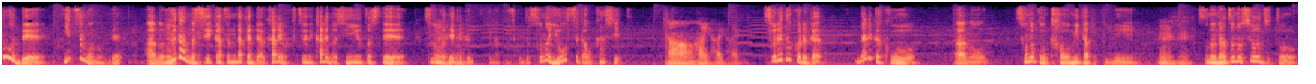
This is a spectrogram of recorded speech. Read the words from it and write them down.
方で、いつものね、あの、うん普段の生活の中では彼は普通に彼の親友として、その子が出てくるわけなんですけど、その様子がおかしいと。ああ、はいはいはい。それどころか、何かこう、あの、その子の顔を見たときに、うんうん。その謎の少女と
